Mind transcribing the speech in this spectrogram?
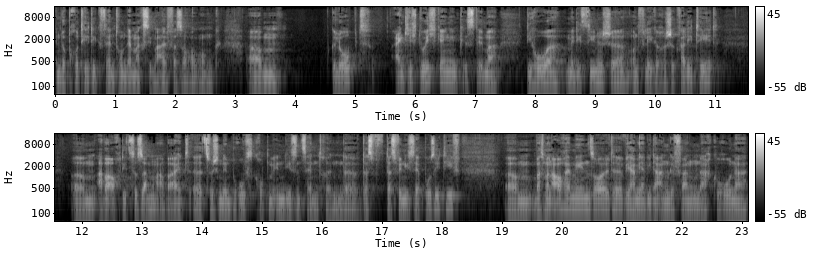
Endoprothetikzentrum der Maximalversorgung. Ähm, gelobt, eigentlich durchgängig ist immer die hohe medizinische und pflegerische Qualität, ähm, aber auch die Zusammenarbeit äh, zwischen den Berufsgruppen in diesen Zentren. Äh, das, das finde ich sehr positiv. Ähm, was man auch erwähnen sollte, wir haben ja wieder angefangen, nach Corona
